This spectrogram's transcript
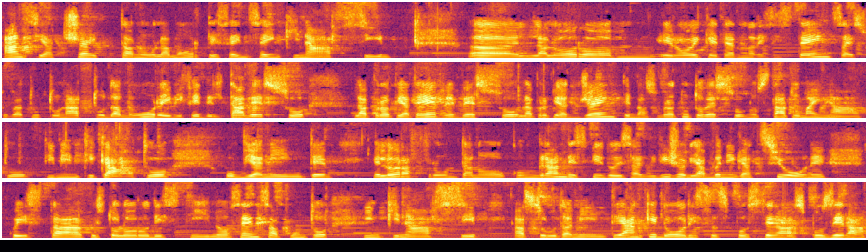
anzi accettano la morte senza inchinarsi. Uh, la loro mh, eroica eterna resistenza è soprattutto un atto d'amore e di fedeltà verso la propria terra e verso la propria gente, ma soprattutto verso uno Stato mai nato, dimenticato ovviamente. E loro affrontano con grande spirito di sacrificio e di abnegazione questa, questo loro destino vicino, senza appunto inchinarsi assolutamente. Anche Doris sposterà, sposerà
